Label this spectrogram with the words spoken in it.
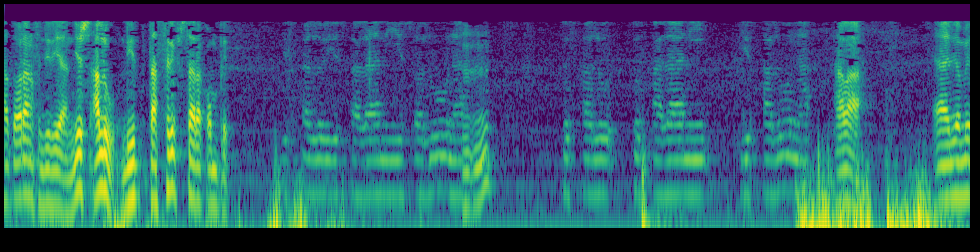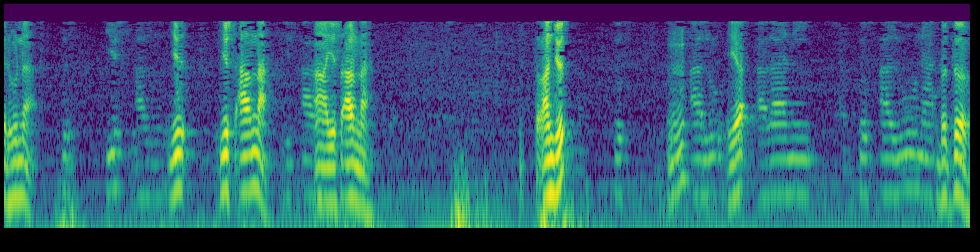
satu orang sendirian. Yus'alu. Di tasrif secara komplit. Yus'alu yus'alani yus'aluna. Mm-mm. Tus'alu tus'alani yus'aluna. Salah eh, domir huna. Tus yus'al. Yu- yus'alna. Yus'al. Ah yus'alna. Lanjut. Tus Hmm? tus'alu Iya. tus'alani tus'aluna. Betul.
